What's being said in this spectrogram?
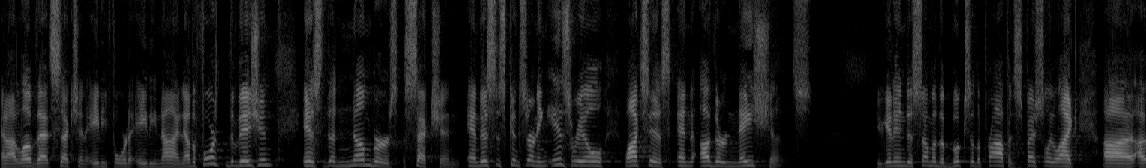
And I love that section, 84 to 89. Now, the fourth division is the Numbers section, and this is concerning Israel Watch this, and other nations. You get into some of the books of the prophets, especially like uh, uh,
